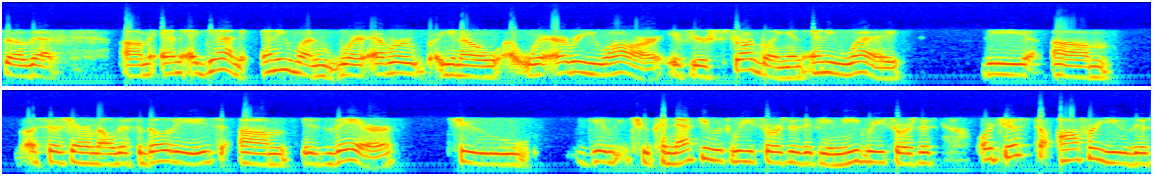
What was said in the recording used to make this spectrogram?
so that, um, and again, anyone, wherever, you know, wherever you are, if you're struggling in any way, the um, Association of Mental Disabilities um, is there to give to connect you with resources if you need resources, or just to offer you this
